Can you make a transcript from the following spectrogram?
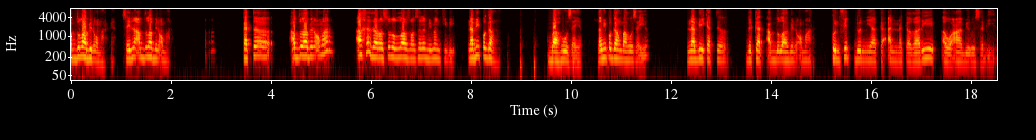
Abdullah bin Umar. Ya. Sayyidina Abdullah bin Umar. Kata Abdullah bin Umar, akhadha Rasulullah SAW memang kibi. Nabi pegang bahu saya. Nabi pegang bahu saya. Nabi kata dekat Abdullah bin Umar, kun fit dunya ka'annaka gharib aw abiru sabil.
